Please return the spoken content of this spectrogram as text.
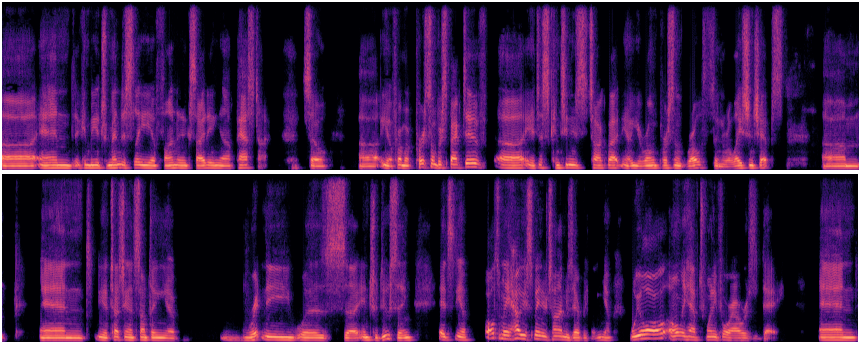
uh, and it can be a tremendously uh, fun and exciting uh, pastime. So uh, you know, from a personal perspective, uh, it just continues to talk about you know your own personal growth and relationships, um, and you know, touching on something you know, Brittany was uh, introducing. It's you know ultimately how you spend your time is everything. You know, we all only have 24 hours a day, and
